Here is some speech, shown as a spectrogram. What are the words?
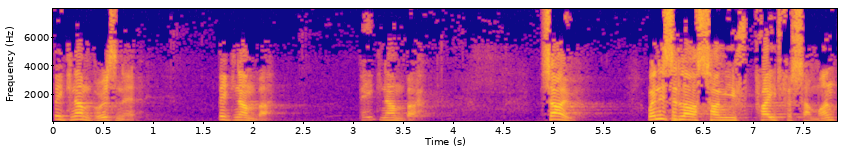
Big number, isn't it? Big number. Big number. So, when is the last time you've prayed for someone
